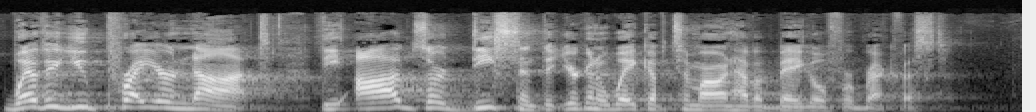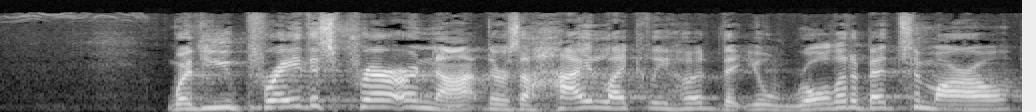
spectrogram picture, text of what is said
Whether you pray or not, the odds are decent that you're going to wake up tomorrow and have a bagel for breakfast. Whether you pray this prayer or not, there's a high likelihood that you'll roll out of bed tomorrow,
